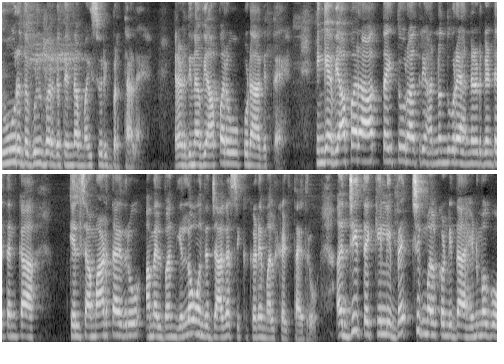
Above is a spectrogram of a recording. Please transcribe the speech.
ದೂರದ ಗುಲ್ಬರ್ಗದಿಂದ ಮೈಸೂರಿಗೆ ಬರ್ತಾಳೆ. ಎರಡು ದಿನ ವ್ಯಾಪಾರವೂ ಕೂಡ ಆಗುತ್ತೆ. ಹಿಂಗೆ ವ್ಯಾಪಾರ ಆಗ್ತಾ ಇತ್ತು ರಾತ್ರಿ ಹನ್ನೊಂದುವರೆ, ಹನ್ನೆರಡು ಗಂಟೆ ತನಕ ಕೆಲಸ ಮಾಡ್ತಾ ಇದ್ರು. ಆಮೇಲೆ ಬಂದು ಎಲ್ಲೋ ಒಂದು ಜಾಗ ಸಿಕ್ಕ ಕಡೆ ಮಲ್ಕೊಳ್ತಾ ಇದ್ರು. ಅಜ್ಜಿ ತೆಕ್ಕಿಲಿ ಬೆಚ್ಚಿಗೆ ಮಲ್ಕೊಂಡಿದ್ದ ಹೆಣ್ಮಗು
